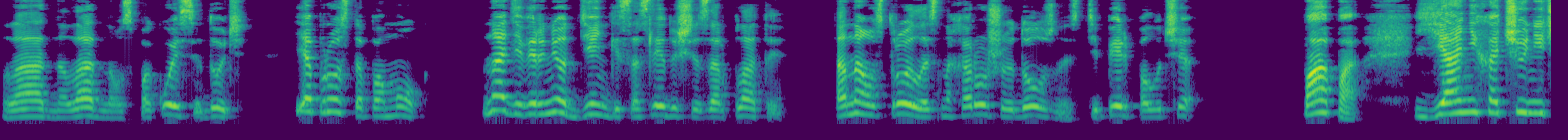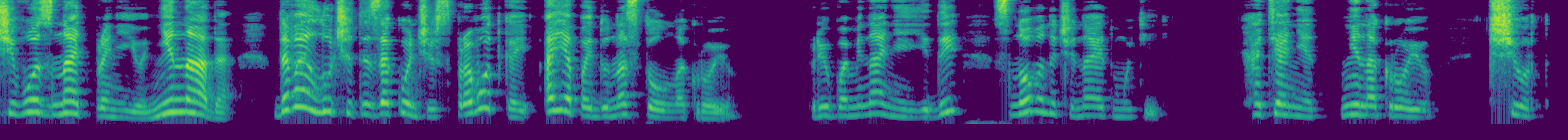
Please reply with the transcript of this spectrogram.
Ладно, ладно, успокойся, дочь. Я просто помог. Надя вернет деньги со следующей зарплаты. Она устроилась на хорошую должность, теперь получа... «Папа, я не хочу ничего знать про нее, не надо. Давай лучше ты закончишь с проводкой, а я пойду на стол накрою». При упоминании еды снова начинает мутить. Хотя нет, не накрою. Черт,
